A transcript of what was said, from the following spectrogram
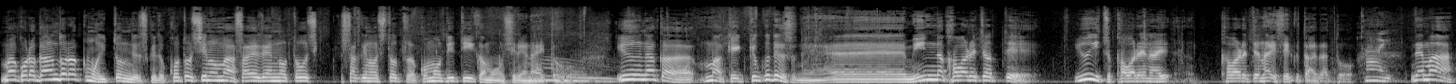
まあこれはガンドラックも言っとるんですけど、今年のまあ最善の投資先の一つはコモディティかもしれないという中、まあ結局ですね、えー、みんな買われちゃって、唯一買われない、買われてないセクターだと。はい、でまあ、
